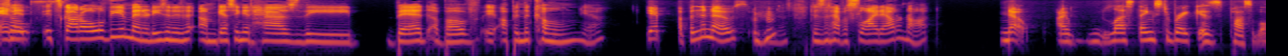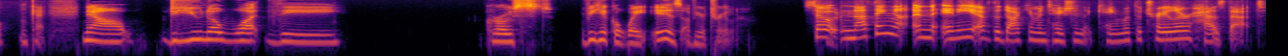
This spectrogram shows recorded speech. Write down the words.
And so it's, it's got all of the amenities, and it, I'm guessing it has the bed above, eh, up in the cone. Yeah. yep up in the nose. hmm Does it have a slide out or not? No, I less things to break is possible. Okay. Now, do you know what the gross vehicle weight is of your trailer? So nothing in any of the documentation that came with the trailer has that.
